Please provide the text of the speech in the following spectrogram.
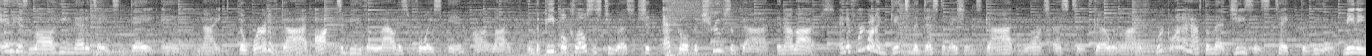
in his law he meditates day and night. The Word of God ought to be the loudest voice in our life. And the people closest to us should echo the truths of God in our lives. And if we're going to get to the destinations God wants us to go in life, we're going to have to let Jesus take the wheel. Meaning,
